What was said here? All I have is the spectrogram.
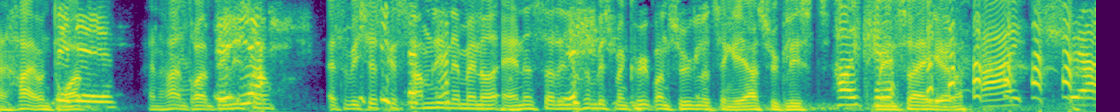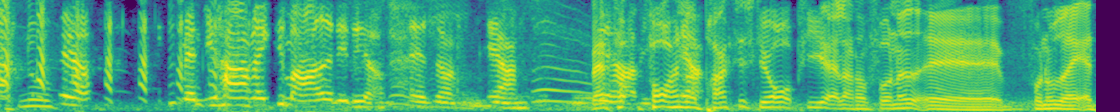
han har jo en men, drøm. øh, Han har en drøm. Det er øh, ligesom... ja. Altså, hvis jeg skal sammenligne med noget andet, så er det ligesom, hvis man køber en cykel og tænker, jeg er cyklist. Hold kæft. Men så er jeg ikke er der. Ej, Ja, Nu. Ja. Men vi har rigtig meget af det der. Altså, ja. Hvad, for, får han ja. noget praktisk i år, Pia, eller har du fundet, øh, fundet ud af, at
